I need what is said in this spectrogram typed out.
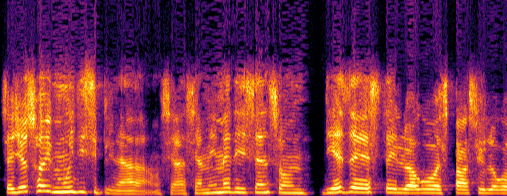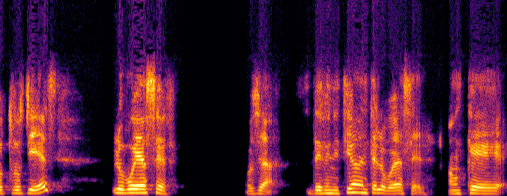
O sea, yo soy muy disciplinada, o sea, si a mí me dicen son 10 de este y luego espacio y luego otros 10, lo voy a hacer. O sea, definitivamente lo voy a hacer, aunque,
